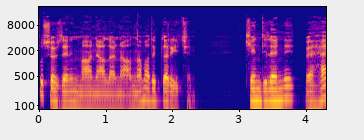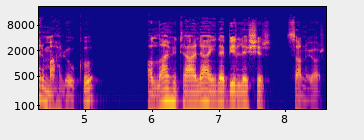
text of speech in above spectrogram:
bu sözlerin manalarını anlamadıkları için kendilerini ve her mahluku Allahü Teala ile birleşir sanıyor.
